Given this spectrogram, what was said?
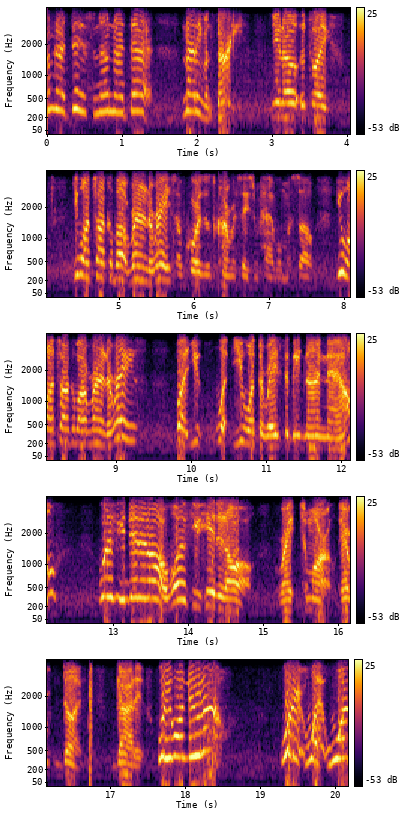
I'm not this, and I'm not that. I'm not even 30. You know, it's like you want to talk about running the race. Of course, it's a conversation I have with myself. You want to talk about running the race, but you what? You want the race to be done now? What if you did it all? What if you hit it all right tomorrow? Every, done, got it. What are you going to do now? What what what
